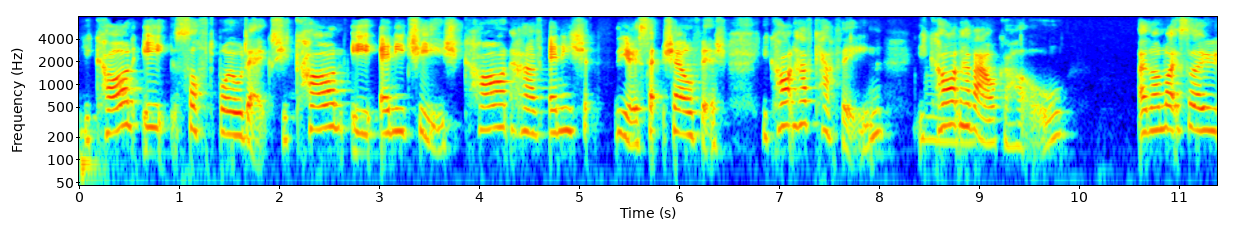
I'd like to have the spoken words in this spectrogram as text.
you can't eat soft boiled eggs. You can't eat any cheese. You can't have any, sh- you know, shellfish. You can't have caffeine. You mm. can't have alcohol. And I'm like, so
